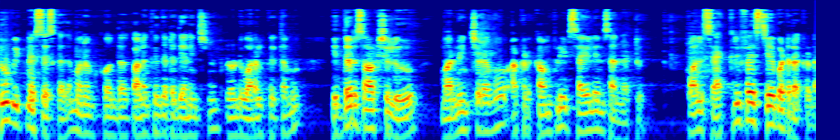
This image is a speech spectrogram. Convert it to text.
టూ విట్నెసెస్ కదా. మనం కొంతకాలం క్రిందట ధ్యానించిన రెండు వారాల క్రితము ఇద్దరు సాక్షులు మరణించడము అక్కడ కంప్లీట్ సైలెన్స్ అన్నట్టు. వాళ్ళు సాక్రిఫైస్ చేయబడ్డారు అక్కడ.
